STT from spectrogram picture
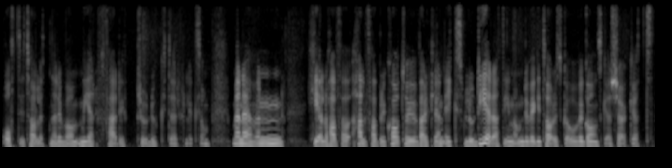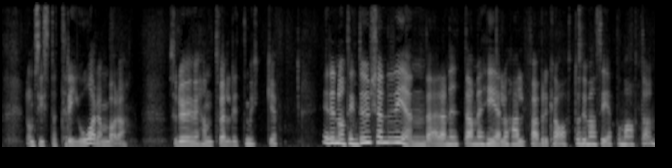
80-talet när det var mer färdigprodukter. Liksom. Men även hel och halvfabrikat har ju verkligen exploderat inom det vegetariska och veganska köket de sista tre åren bara. Så det har ju hänt väldigt mycket är det någonting du känner igen där Anita med hel och halvfabrikat och hur man ser på maten?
